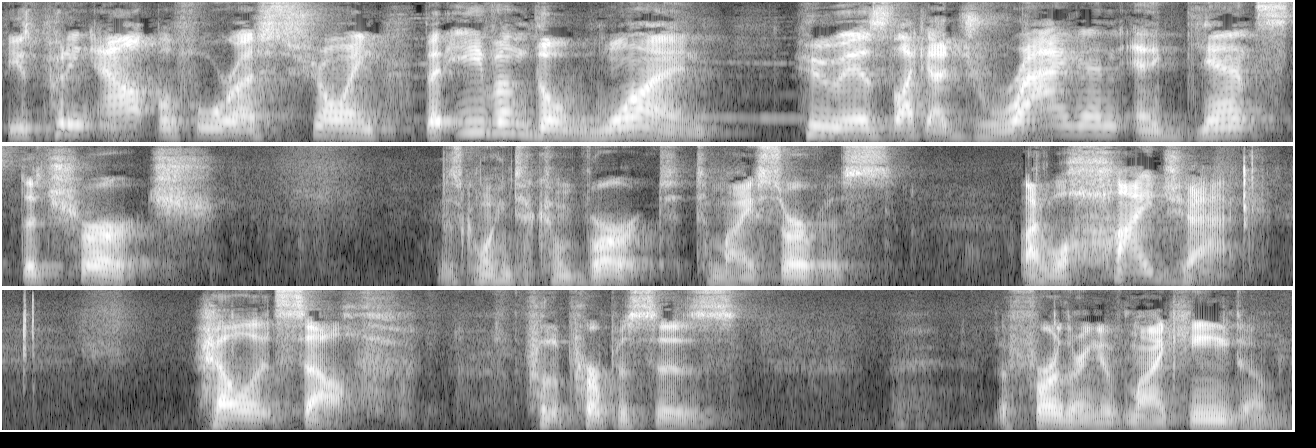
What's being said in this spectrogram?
he's putting out before us showing that even the one who is like a dragon against the church is going to convert to my service. I will hijack hell itself for the purposes, the furthering of my kingdom.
